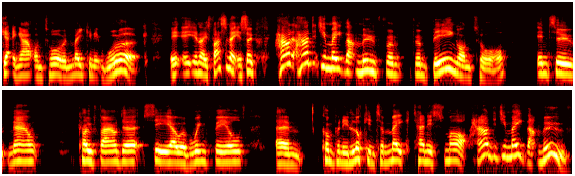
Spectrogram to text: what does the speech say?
getting out on tour and making it work. It, it, you know, it's fascinating. So, how how did you make that move from from being on tour into now co-founder, CEO of Wingfield, um, company looking to make tennis smart. How did you make that move?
